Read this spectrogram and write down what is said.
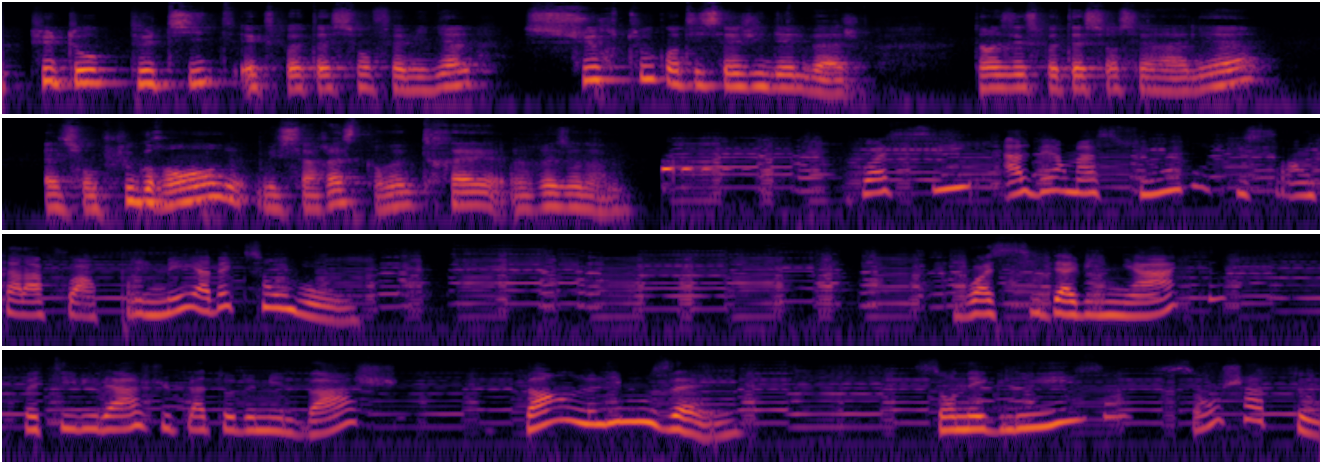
plutôt petite exploitation familiale, surtout quand il s'agit d'élevage. Dans les exploitations céréalières, elles sont plus grandes, mais ça reste quand même très raisonnable. Voici Albert Massour qui se rend à la foire primée avec son veau. Voici Davignac petit village du plateau de Mille Vaches, dans le Limousin. Son église, son château.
